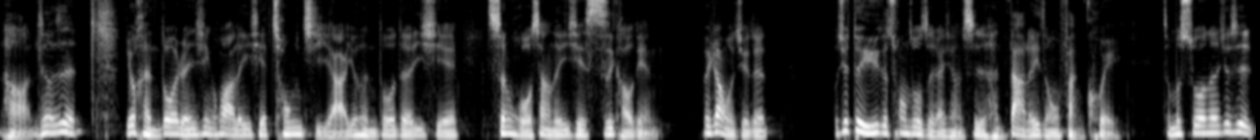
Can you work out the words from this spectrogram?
好，就是有很多人性化的一些冲击啊，有很多的一些生活上的一些思考点，会让我觉得，我觉得对于一个创作者来讲是很大的一种反馈。怎么说呢？就是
